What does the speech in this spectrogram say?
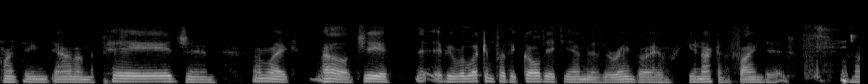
pointing down on the page, and I'm like, well, gee, if if you were looking for the gold at the end of the rainbow, you're not going to find it.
